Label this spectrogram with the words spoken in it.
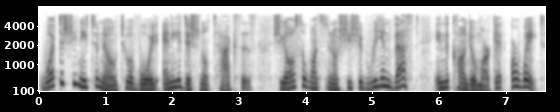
what does she need to know to avoid any additional taxes? She also wants to know she should reinvest in the condo market or wait.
